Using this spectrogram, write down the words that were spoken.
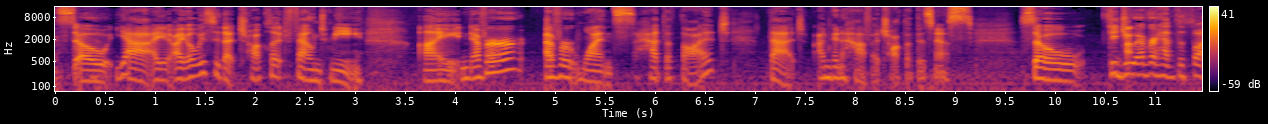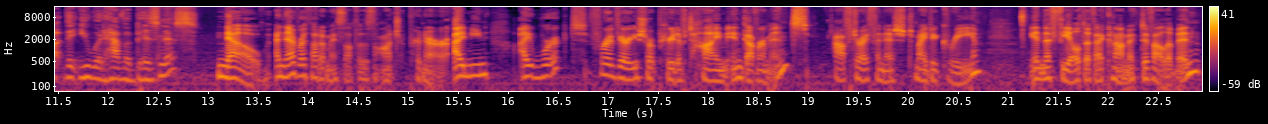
So yeah, I, I always say that chocolate found me. I never ever once had the thought that I'm going to have a chocolate business. So Did you ever have the thought that you would have a business? No, I never thought of myself as an entrepreneur. I mean, I worked for a very short period of time in government after I finished my degree in the field of economic development.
